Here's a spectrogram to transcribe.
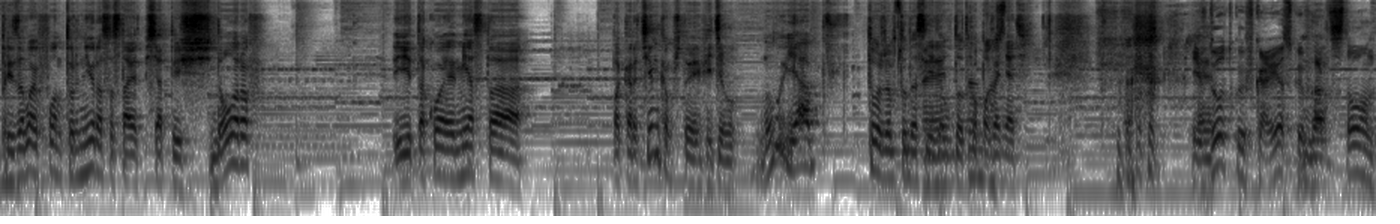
призовой фонд турнира составит 50 тысяч долларов. И такое место по картинкам, что я видел, ну, я тоже туда съездил в дотку погонять. И в дотку, и в КС, и в Хардстоун,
